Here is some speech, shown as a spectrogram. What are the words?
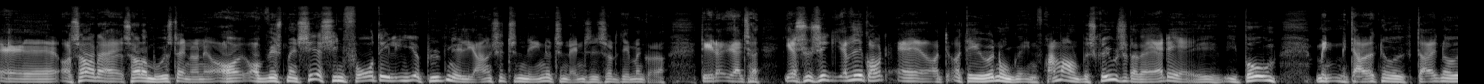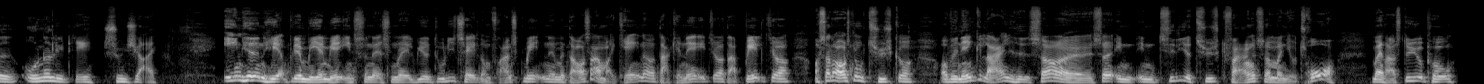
Øh, og så er, der, så er der modstanderne. Og, og hvis man ser sin fordel i at bygge en alliance til den ene og til den anden side, så er det det, man gør. Det er der, altså, jeg synes ikke, jeg ved godt, at, og, og det er jo nogle, en fremragende beskrivelse, der er det i, i bogen, men, men der er jo ikke noget, der er ikke noget underligt i det, synes jeg. Enheden her bliver mere og mere international. Vi har du lige talt om franskmændene, men der er også amerikanere, der er kanadier, der er belgier, og så er der også nogle tyskere. Og ved en enkelt lejlighed, så, øh, så en, en tidligere tysk fange, som man jo tror, man har styr på,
